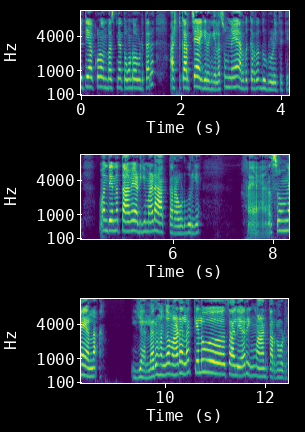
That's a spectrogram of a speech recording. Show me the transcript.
ಜೊತೆ ಹಾಕೊಂಡು ಒಂದು ಬಸ್ನೇ ತೊಗೊಂಡು ಹೋಗ್ಬಿಡ್ತಾರೆ. ಅಷ್ಟು ಖರ್ಚೇ ಆಗಿರಂಗಿಲ್ಲ ಸುಮ್ಮನೆ ಅರ್ಧಕ್ಕರ್ಧ ದುಡ್ಡು ಉಳಿತೈತಿ. ಒಂದೇನೋ ತಾವೇ ಅಡುಗೆ ಮಾಡಿ ಹಾಕ್ತಾರೆ ಹುಡುಗರಿಗೆ. ಸುಮ್ಮನೆ ಅಲ್ಲ ಎಲ್ಲರೂ ಹಂಗೆ ಮಾಡಲ್ಲ, ಕೆಲವು ಸಾಲಿಯವ್ರು ಹಿಂಗೆ ಮಾಡ್ತಾರೆ ನೋಡ್ರಿ.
